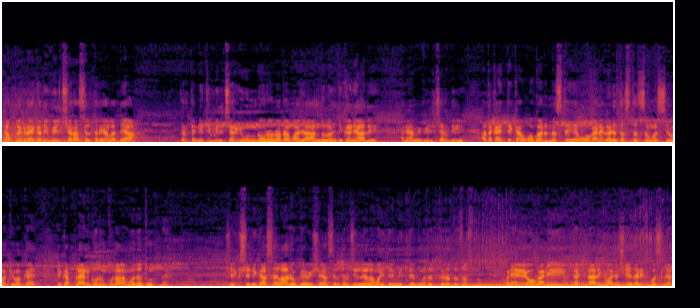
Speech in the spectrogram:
की आपल्याकडे एखादी व्हीलचेअर असेल तर याला द्या. तर त्यांनी ती व्हीलचेअर घेऊन गौरवदादा माझ्या आंदोलन ठिकाणी आले. आणि आम्ही व्हीलचेअर दिली. आता काय ते काय ओघाने नसते हे ओघाने घडत असतात समाजसेवा किंवा काय. हे काय प्लॅन करून कुणाला मदत होत नाही. शैक्षणिक असेल आरोग्यविषय असेल तर जिल्ह्याला माहिती आहे मी ते मदत करतच असतो. पण हे योगाने घटना आली की माझ्या शेजारीच बसल्यात.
